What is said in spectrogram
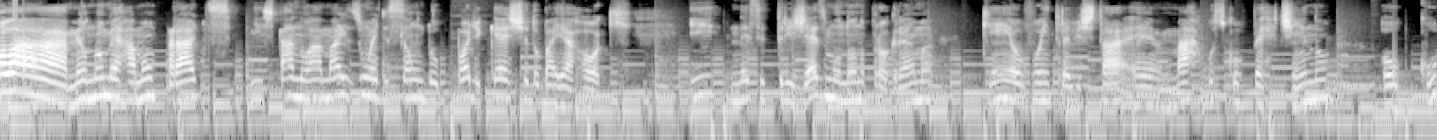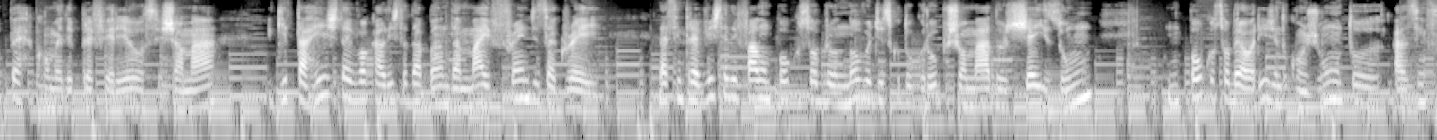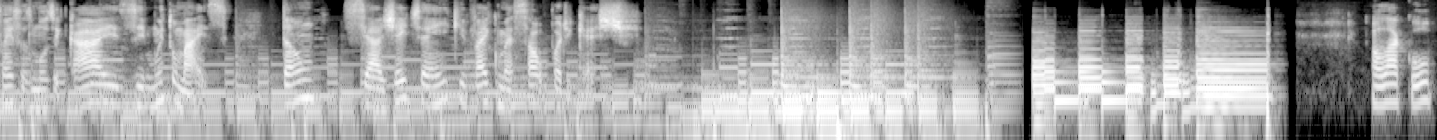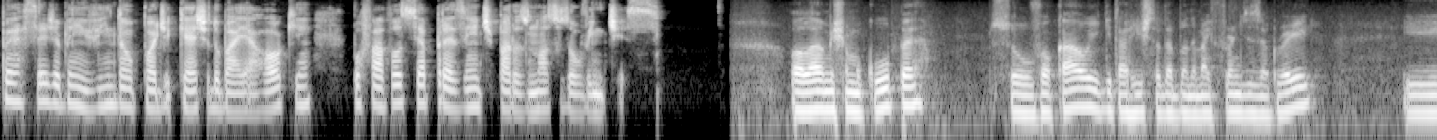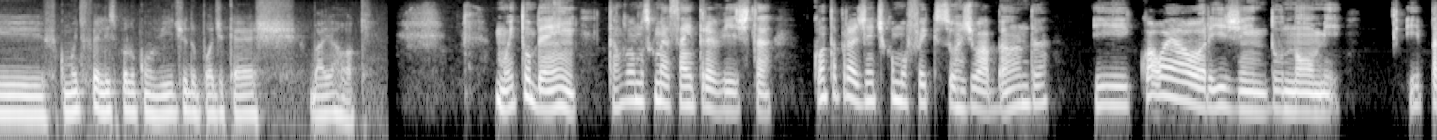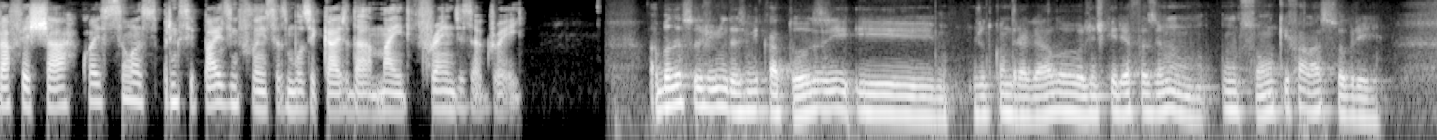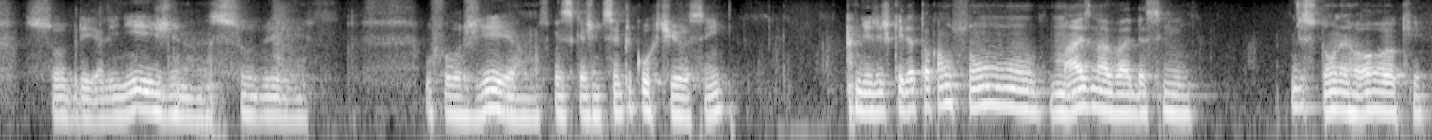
Olá, meu nome é Ramon Prates e está no ar mais uma edição do podcast do Bahia Rock. E nesse 39 programa, quem eu vou entrevistar é Marcos Cupertino, ou Cooper, como ele preferiu se chamar, guitarrista e vocalista da banda My Friend is a Grey. Nessa entrevista ele fala um pouco sobre o novo disco do grupo chamado J-Zoom, um pouco sobre a origem do conjunto, as influências musicais e muito mais. Então, se ajeite aí que vai começar o podcast. Olá, Cooper, seja bem-vindo ao podcast do Bahia Rock. Por favor, se apresente para os nossos ouvintes. Olá, eu me chamo Cooper, sou vocal e guitarrista da banda My Friends Is a Grey e fico muito feliz pelo convite do podcast Bahia Rock. Muito bem, então vamos começar a entrevista. Conta pra gente como foi que surgiu a banda e qual é a origem do nome. E para fechar, quais são as principais influências musicais da My Friends a Grey? A banda surgiu em 2014 e, junto com o André Galo, a gente queria fazer um, um som que falasse sobre, sobre alienígenas, sobre ufologia, umas coisas que a gente sempre curtiu, assim. E a gente queria tocar um som mais na vibe, assim, de stoner rock,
